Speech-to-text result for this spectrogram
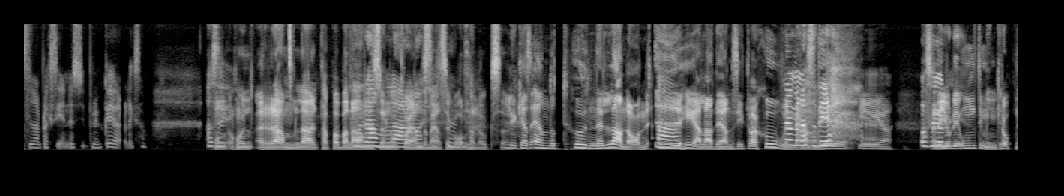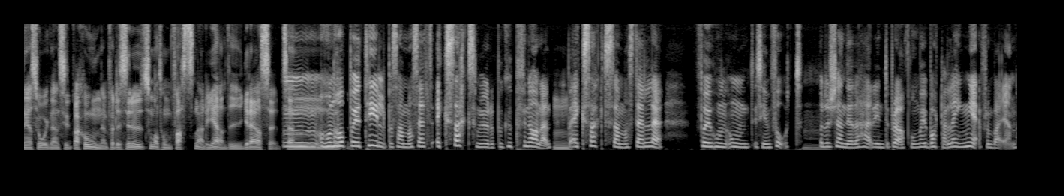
Stina Blackstenius brukar göra liksom. Alltså, Hon, hon ramlar, tappar balansen ramlar och får och ändå så med sig bollen också. Lyckas ändå tunnla någon Ja. i hela den situationen. Nej, men alltså det- är... och så Men det gjorde- ont i min kropp när jag såg den situationen för det ser ut som att hon fastnar rejält i gräset. Sen, Mm, och hon hoppar ju till på samma sätt, exakt som hon gjorde på cupfinalen. Mm. På exakt samma ställe får ju hon ont i sin fot. Mm. Och då kände jag det här är inte bra, för hon var ju borta länge från början.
